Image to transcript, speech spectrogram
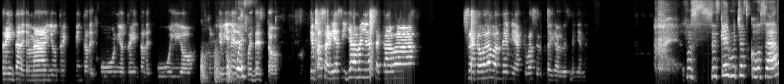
30 de mayo, 30 de junio, 30 de julio? ¿Qué viene pues después de esto? ¿Qué pasaría si ya mañana se acaba, se acabó la pandemia? ¿Qué va a hacer Tai Galvez mañana? Pues es que hay muchas cosas,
